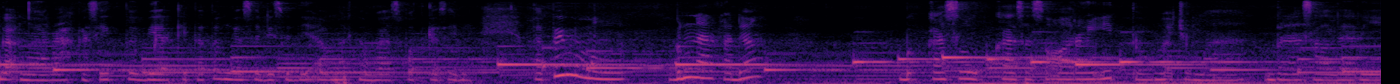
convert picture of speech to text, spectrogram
nggak ngarah ke situ biar kita tuh nggak sedih-sedih amat ngebahas podcast ini. Tapi memang benar kadang bekas luka seseorang itu nggak cuma berasal dari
